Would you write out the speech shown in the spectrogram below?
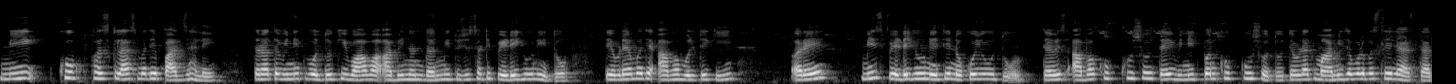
मी खूप फर्स्ट क्लासमध्ये पास झाले. तर आता विनीत बोलतो की वा वा अभिनंदन मी तुझ्यासाठी पेढे घेऊन येतो. तेवढ्यामध्ये आबा बोलते की अरे मीच पेढे घेऊन येथे नको येऊ तू. त्यावेळेस आबा खूप खुश होते विनीत पण खूप खुश होतो. तेवढ्यात मामीजवळ बसलेले असतात.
